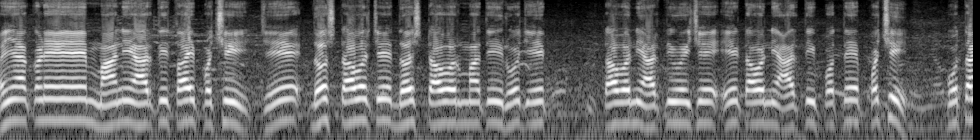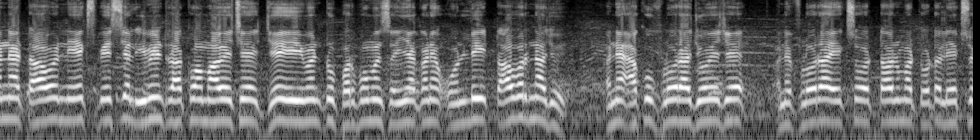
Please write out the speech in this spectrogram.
અહીંયા કણે માની આરતી થાય પછી જે દસ ટાવર છે દસ ટાવરમાંથી રોજ એક ટાવરની આરતી હોય છે. એ ટાવરની આરતી પતે પછી પોતાના ટાવરની એક સ્પેશિયલ ઇવેન્ટ રાખવામાં આવે છે. જે ઇવેન્ટનું પરફોર્મન્સ અહીંયા કણે ઓનલી ટાવરના જોઈ અને આખું ફ્લોરા જોવે છે. અને ફ્લોરા એકસો અઠ્ઠાવનમાં ટોટલ એકસો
